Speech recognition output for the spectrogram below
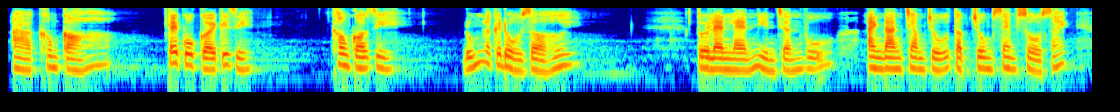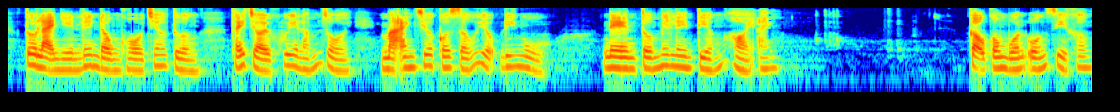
À không có. Thế cô cười cái gì? Không có gì. Đúng là cái đồ dở hơi. Tôi lén lén nhìn Trấn Vũ. Anh đang chăm chú tập trung xem sổ sách. Tôi lại nhìn lên đồng hồ treo tường. Thấy trời khuya lắm rồi mà anh chưa có dấu hiệu đi ngủ. Nên tôi mới lên tiếng hỏi anh. Cậu có muốn uống gì không?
